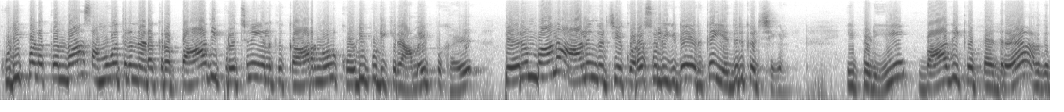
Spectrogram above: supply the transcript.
குடிப்பழக்கம் தான் சமூகத்துல நடக்கிற பாதி பிரச்சனைகளுக்கு காரணம்னு கொடி பிடிக்கிற அமைப்புகள் பெரும்பாலும் ஆளுங்கட்சியை குறை சொல்லிக்கிட்டே இருக்க எதிர்கட்சிகள் இப்படி பாதிக்கப்படுற அல்லது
